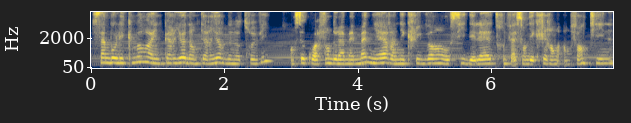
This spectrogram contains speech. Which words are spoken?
symboliquement à une période antérieure de notre vie, en se coiffant de la même manière, en écrivant aussi des lettres, une façon d'écrire enfantine.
